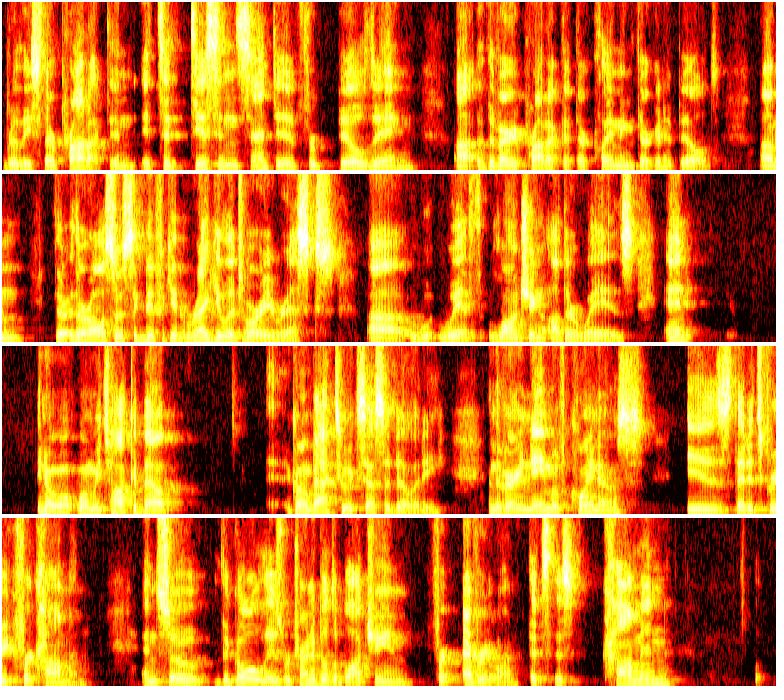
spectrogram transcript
release their product. And it's a disincentive for building uh, the very product that they're claiming they're going to build. Um, there, there are also significant regulatory risks uh, w- with launching other ways. And, you know, when we talk about going back to accessibility, and the very name of Koinos is that it's Greek for common. And so the goal is we're trying to build a blockchain for everyone that's this common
